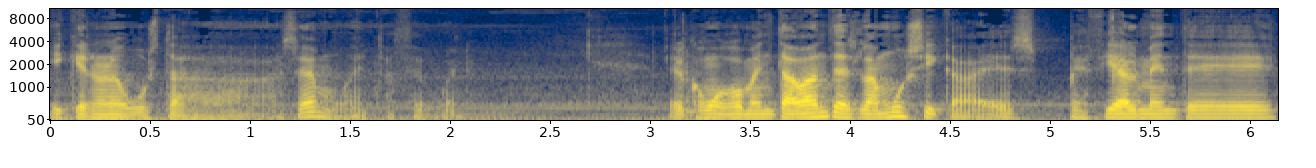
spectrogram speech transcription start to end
y que no le gusta Shenmue, entonces bueno. Eh, Como comentaba antes, la música es especialmente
